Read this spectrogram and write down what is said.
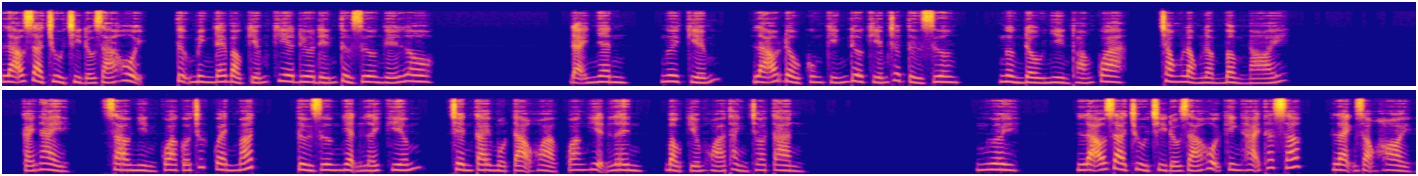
Lão giả chủ chỉ đấu giá hội, tự mình đem bảo kiếm kia đưa đến từ dương ghế lô. Đại nhân, ngươi kiếm, lão đầu cung kính đưa kiếm cho từ dương, ngừng đầu nhìn thoáng qua, trong lòng lầm bẩm nói. Cái này, sao nhìn qua có chút quen mắt, từ dương nhận lấy kiếm, trên tay một đạo hỏa quang hiện lên, bảo kiếm hóa thành cho tàn. Ngươi, lão già chủ trì đấu giá hội kinh hãi thất sắc, lạnh giọng hỏi.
